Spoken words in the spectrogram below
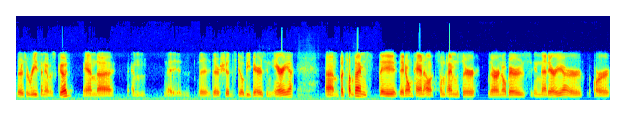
there's a reason it was good and uh, and there there should still be bears in the area, um, but sometimes they they don't pan out. Sometimes there there are no bears in that area or or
